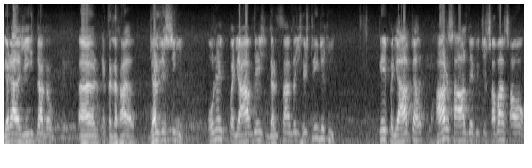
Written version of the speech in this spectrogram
ਜਿਹੜਾ ਅਜੀਤ ਦਾ ਇੱਕ ਲਿਖਾ ਜਰਨਲਿਸਟ ਸੀ, ਉਹਨੇ ਪੰਜਾਬ ਦੇ ਦਲਿਤਾਂ ਦੀ ਹਿਸਟਰੀ ਲਿਖੀ ਕਿ ਪੰਜਾਬ 'ਚ ਹਰ ਸਾਲ ਦੇ ਵਿੱਚ ਸਵਾ ਸੌ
